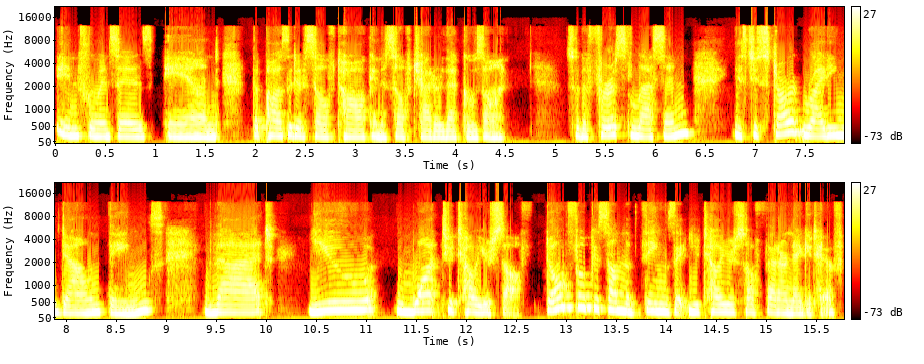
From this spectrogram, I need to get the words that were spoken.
influences and the positive self talk and the self chatter that goes on. So the first lesson is to start writing down things that you want to tell yourself. Don't focus on the things that you tell yourself that are negative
